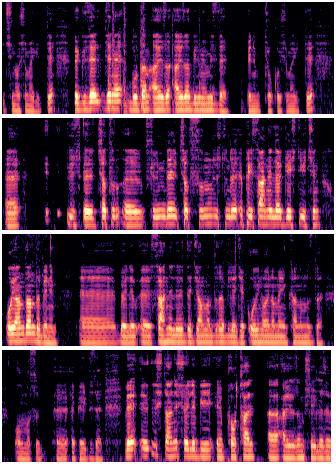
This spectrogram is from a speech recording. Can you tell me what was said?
için hoşuma gitti. Ve güzelce buradan ayrı, ayırabilmemiz de benim çok hoşuma gitti. E, üst, e, çatı, e, filmde çatısının üstünde epey sahneler geçtiği için o yandan da benim e, böyle e, sahneleri de canlandırabilecek oyun oynama imkanımız da olması e, epey güzel. Ve e, üç tane şöyle bir e, portal e, ayrım şeyleri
